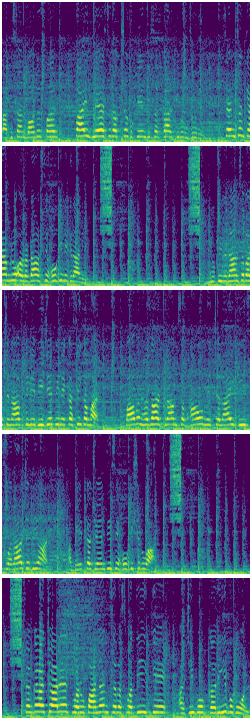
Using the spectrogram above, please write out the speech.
पाकिस्तान बॉर्डर पर फाइव लेयर सुरक्षा को केंद्र सरकार की मंजूरी। सेंसर कैमरों और रडार से होगी निगरानी। यूपी विधानसभा चुनाव के लिए बीजेपी ने कसी कमर। बावन हज़ार ग्राम सभाओं में चलाएगी स्वराज अभियान। अंबेडकर जयंती से होगी शुरुआत। शंकराचार्य स्वरूपानंद सरस्वती के अजीबो गरीब बोल।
